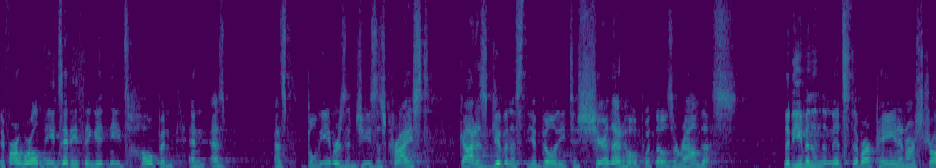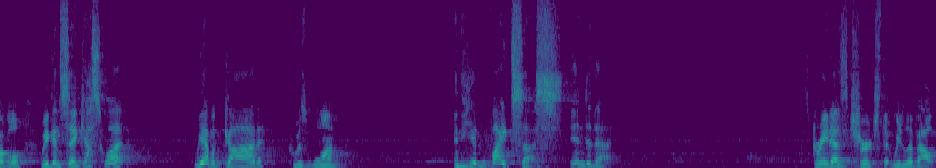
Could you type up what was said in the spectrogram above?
If our world needs anything, it needs hope. And, and as, as believers in Jesus Christ, God has given us the ability to share that hope with those around us. That even in the midst of our pain and our struggle, we can say, guess what? We have a God who is one. And he invites us into that. It's great as a church that we live out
